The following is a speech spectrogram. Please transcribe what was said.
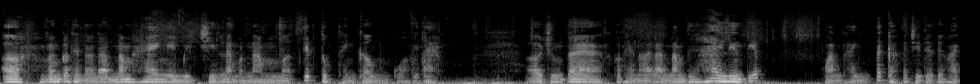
À, vâng có thể nói là năm 2019 là một năm mà tiếp tục thành công của Việt Nam. À, chúng ta có thể nói là năm thứ hai liên tiếp hoàn thành tất cả các chỉ tiêu kế hoạch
